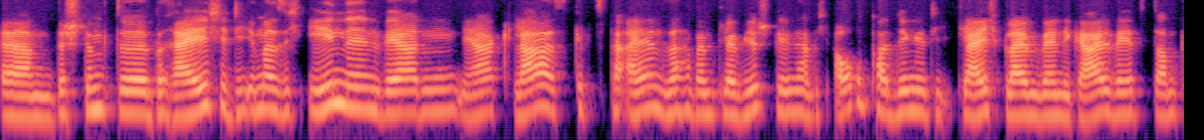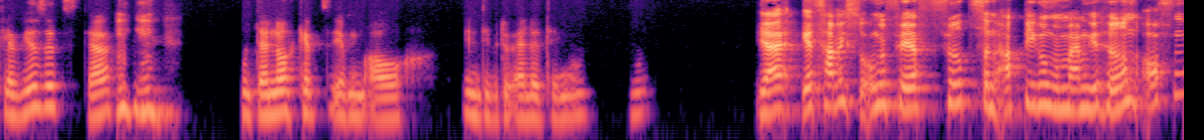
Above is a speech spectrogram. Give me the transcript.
ähm, bestimmte Bereiche, die immer sich ähneln werden. Ja, klar, es gibt es bei allen Sachen. Beim Klavierspielen habe ich auch ein paar Dinge, die gleich bleiben werden, egal wer jetzt da am Klavier sitzt. Ja, Mhm. und dennoch gibt es eben auch individuelle Dinge. Ja. Jetzt habe ich so ungefähr 14 Abbiegungen in meinem Gehirn offen.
